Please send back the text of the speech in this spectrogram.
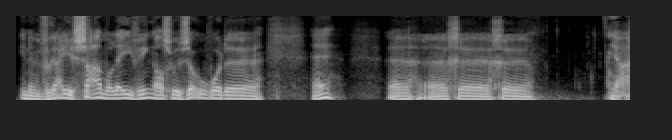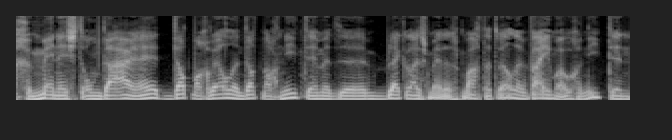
in een vrije samenleving als we zo worden hè, eh, eh, ge, ja, gemanaged om daar, hè, dat mag wel en dat mag niet. En met eh, Black Lives Matter mag dat wel en wij mogen niet. En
